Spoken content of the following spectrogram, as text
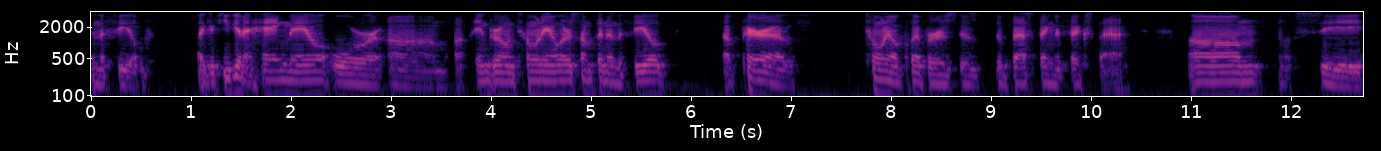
in the field. Like if you get a hangnail or um, ingrown toenail or something in the field, a pair of toenail clippers is the best thing to fix that. Um, let's see.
